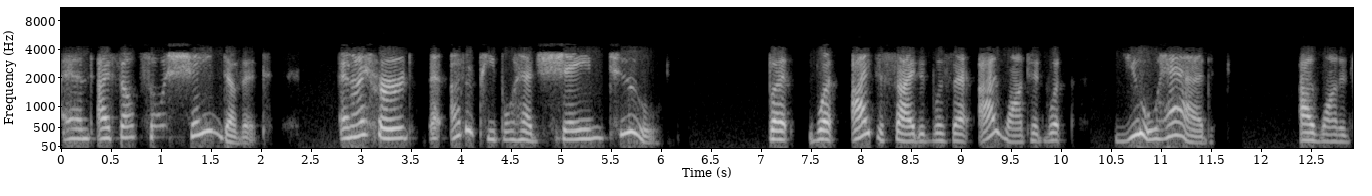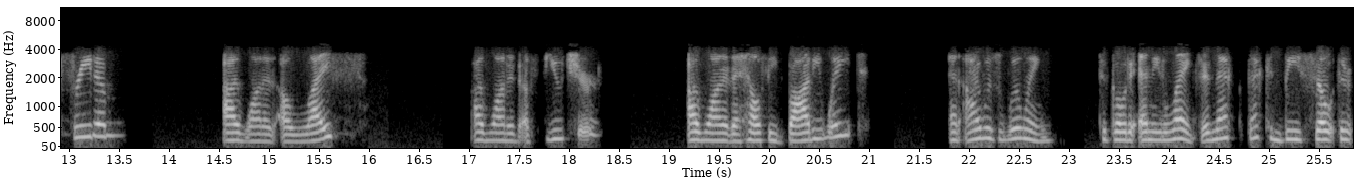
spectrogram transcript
And I felt so ashamed of it. And I heard that other people had shame too. But what I decided was that I wanted what you had. I wanted freedom. I wanted a life. I wanted a future. I wanted a healthy body weight. And I was willing to go to any length. And that, that can be so, there,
